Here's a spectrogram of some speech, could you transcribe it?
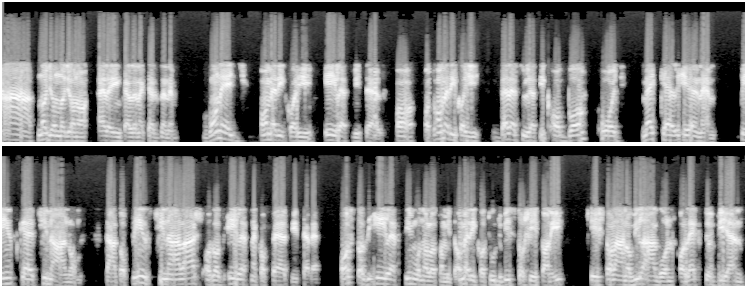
hát nagyon-nagyon a elején kellene kezdenem. Van egy amerikai életvitel. A, az amerikai beleszületik abba, hogy meg kell élnem, pénzt kell csinálnom. Tehát a pénzcsinálás az az életnek a feltétele. Azt az élet színvonalat, amit Amerika tud biztosítani, és talán a világon a legtöbb ilyen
